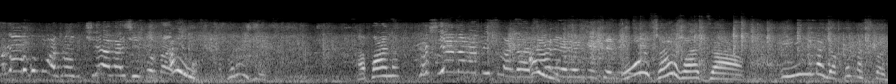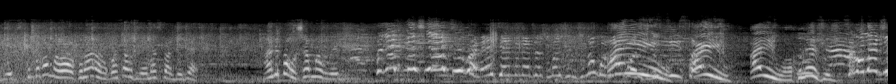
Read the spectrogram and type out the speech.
saka ari kumwatochiyana chipo hapana hapana tosiyana mapisi mangani aerengeteni ozvarwadza oh, inini manje akho maspageti kuba kama wakho nana ngokwasa kuthi ngema spageti ayi ani pa ushama wena fika ni nesi yathi kona ethi mina nje kuba shini ngoku ayi ayi ayi wakho nezo sako manje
